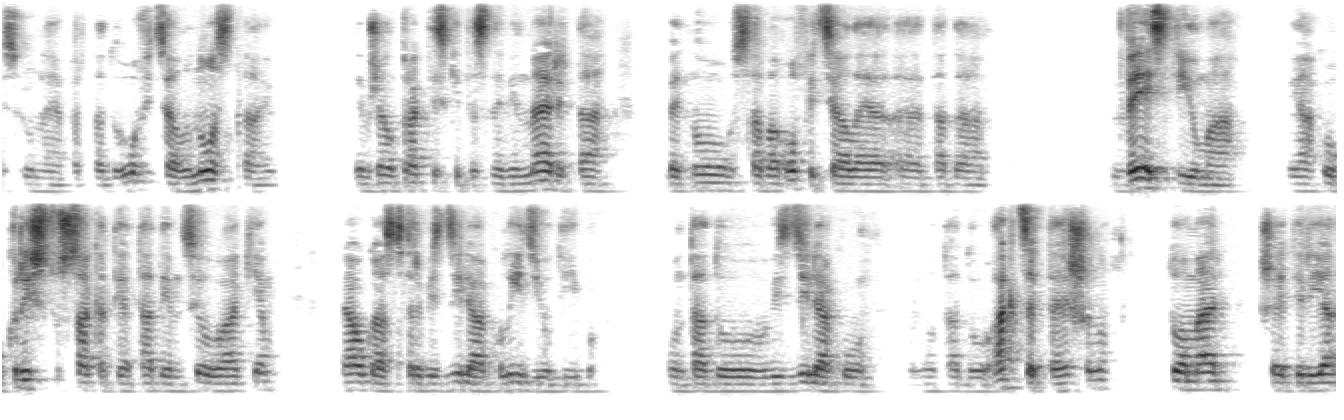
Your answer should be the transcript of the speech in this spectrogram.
Es runāju par tādu oficiālu nostāju. Diemžēl praktiski tas nevienmēr ir tā, bet nu, savā oficiālajā eh, tādā vēstījumā, jā, ko Kristus saka tie, tādiem cilvēkiem, raugās ar visdziļāku līdzjūtību un tādu visdziļāku nu, tādu akceptēšanu. Tomēr šeit ir jā,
